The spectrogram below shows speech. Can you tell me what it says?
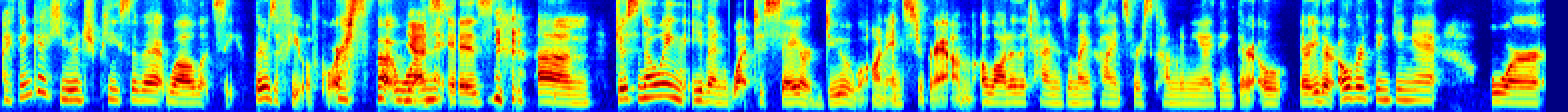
I think a huge piece of it, well, let's see, there's a few, of course, but one yes. is um, just knowing even what to say or do on Instagram. A lot of the times when my clients first come to me, I think they're, o- they're either overthinking it or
